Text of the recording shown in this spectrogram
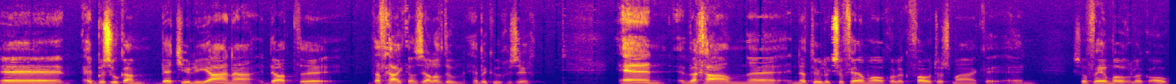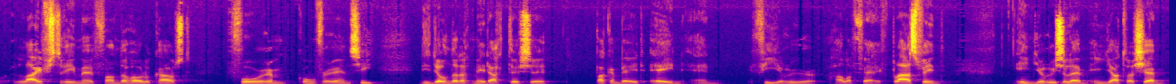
Uh, het bezoek aan Bet Juliana, dat, uh, dat ga ik dan zelf doen, heb ik u gezegd. En we gaan uh, natuurlijk zoveel mogelijk foto's maken en zoveel mogelijk ook livestreamen van de Holocaust Forum conferentie, die donderdagmiddag tussen pak een beet 1 en 4 uur, half 5 plaatsvindt in Jeruzalem, in Yad Vashem.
